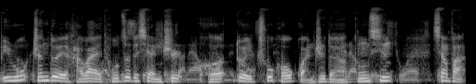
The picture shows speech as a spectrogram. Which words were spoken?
比如针对海外投资的限制和对出口管制的更新。相反，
